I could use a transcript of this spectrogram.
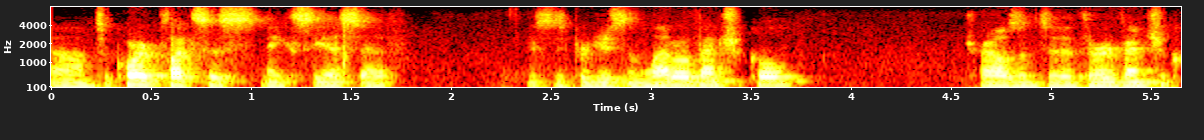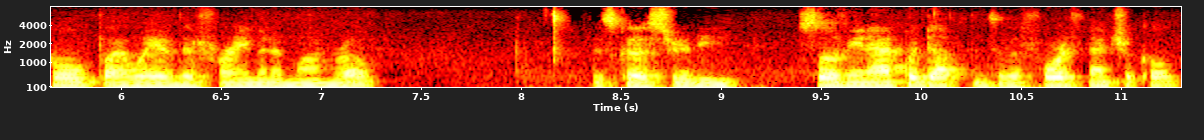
Um, so choroid plexus makes CSF. This is produced in the lateral ventricle, travels into the third ventricle by way of the foramen of Monro. This goes through the Sylvian aqueduct into the fourth ventricle.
